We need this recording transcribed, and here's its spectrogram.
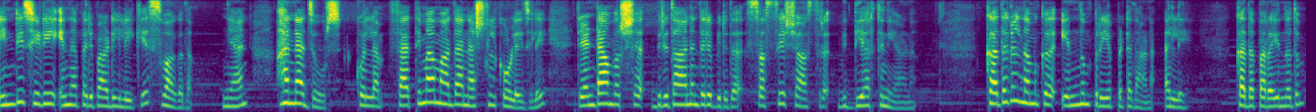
എന്റെ ചിടി എന്ന പരിപാടിയിലേക്ക് സ്വാഗതം. ഞാൻ ഹന്ന ജോർജ് കൊല്ലം ഫാത്തിമ മാതാ നാഷണൽ കോളേജിലെ രണ്ടാം വർഷ ബിരുദാനന്തര ബിരുദ സസ്യശാസ്ത്ര വിദ്യാർത്ഥിനിയാണ്. കഥകൾ നമുക്ക് എന്നും പ്രിയപ്പെട്ടതാണ് അല്ലേ? കഥ പറയുന്നതും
